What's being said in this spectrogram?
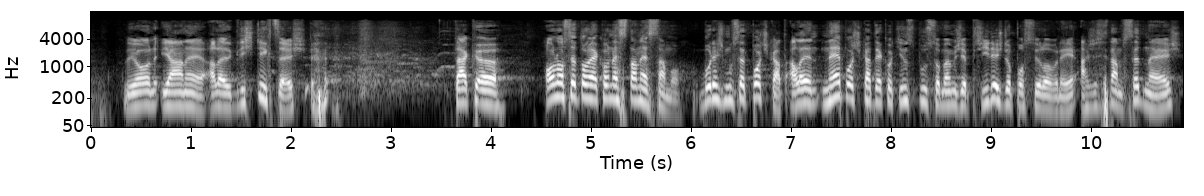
jo, já ne, ale když ty chceš, tak uh, ono se to jako nestane samo. Budeš muset počkat, ale ne počkat jako tím způsobem, že přijdeš do posilovny a že si tam sedneš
